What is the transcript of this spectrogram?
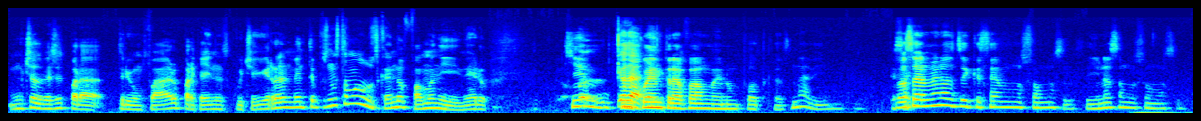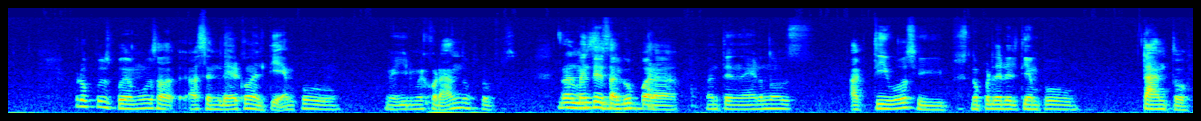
muchas veces para triunfar o para que alguien nos escuche. Y realmente, pues no estamos buscando fama ni dinero. ¿Quién O sea, encuentra fama en un podcast? Nadie. O Exacto. sea, al menos de que seamos famosos. Y no somos famosos. Pero pues podemos ascender con el tiempo, ir mejorando, pero pues realmente sí. es algo para mantenernos activos y pues, no perder el tiempo tanto,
